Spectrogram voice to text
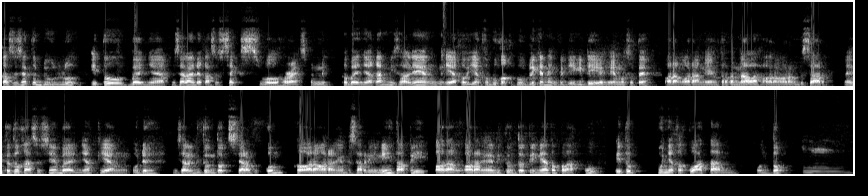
Kasusnya tuh dulu itu banyak misalnya ada kasus sexual harassment nih. Kebanyakan misalnya yang ya ke- yang kebuka ke publik kan yang gede-gede ya, yang maksudnya orang-orang yang terkenal lah, orang-orang besar. Nah, itu tuh kasusnya banyak yang udah misalnya dituntut secara hukum ke orang-orang yang besar ini, tapi orang-orang yang dituntut ini atau pelaku itu punya kekuatan untuk Hmm.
